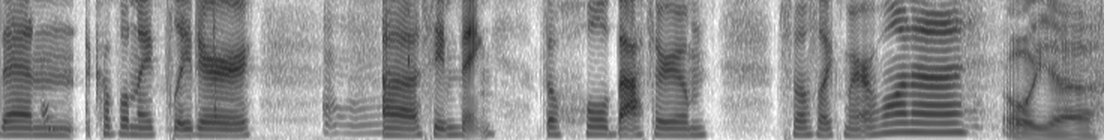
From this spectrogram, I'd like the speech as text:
then a couple nights later, uh, same thing. The whole bathroom smells like marijuana, Oh yeah.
